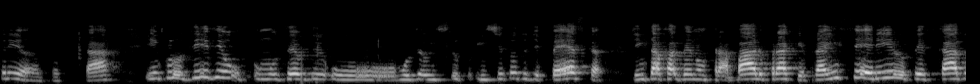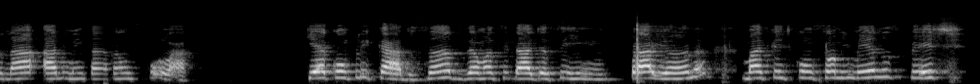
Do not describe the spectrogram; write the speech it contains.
crianças. Tá? Inclusive, o, Museu, de, o Museu Instituto, Instituto de Pesca, a gente está fazendo um trabalho para quê? Para inserir o pescado na alimentação escolar. Que é complicado. Santos é uma cidade assim praiana, mas que a gente consome menos peixe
